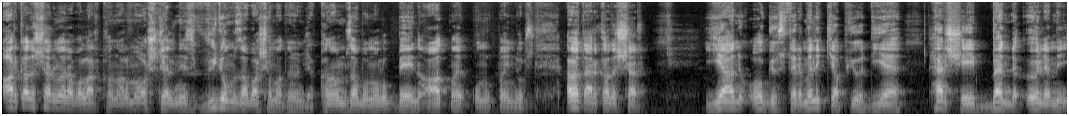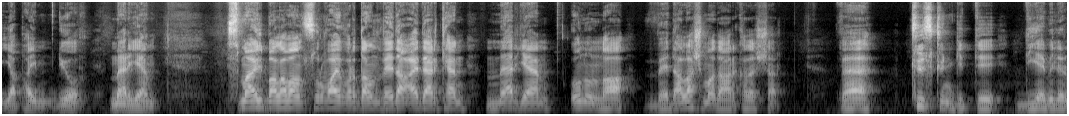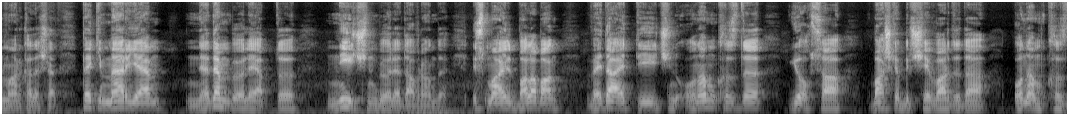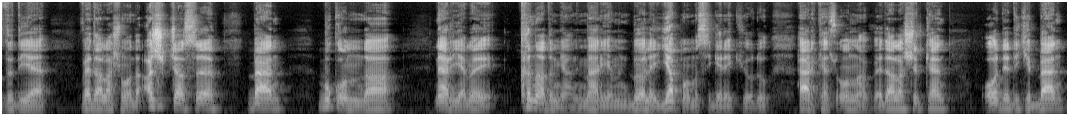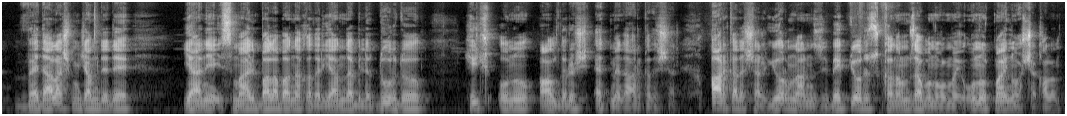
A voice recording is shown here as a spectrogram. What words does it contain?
Arkadaşlar merhabalar kanalıma hoş geldiniz. Videomuza başlamadan önce kanalımıza abone olup beğeni atmayı unutmayın diyoruz. Evet arkadaşlar yani o göstermelik yapıyor diye her şeyi ben de öyle mi yapayım diyor Meryem. İsmail Balaban Survivor'dan veda ederken Meryem onunla vedalaşmadı arkadaşlar. Ve küskün gitti diyebilirim arkadaşlar. Peki Meryem neden böyle yaptı? Niçin böyle davrandı? İsmail Balaban veda ettiği için ona mı kızdı yoksa başka bir şey vardı da ona mı kızdı diye vedalaşmadı. Açıkçası ben bu konuda Meryem'e kınadım yani. Meryem'in böyle yapmaması gerekiyordu. Herkes onunla vedalaşırken o dedi ki ben vedalaşmayacağım dedi. Yani İsmail Balaban'a kadar yanında bile durdu. Hiç onu aldırış etmedi arkadaşlar. Arkadaşlar yorumlarınızı bekliyoruz. Kanalımıza abone olmayı unutmayın. Hoşçakalın.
